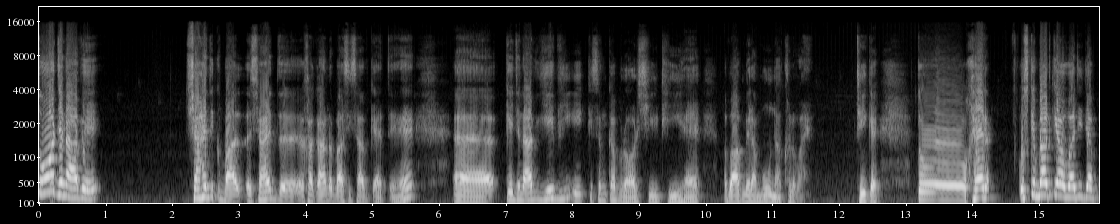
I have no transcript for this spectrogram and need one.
तो जनाब, शाहिद इकबाल, शाहिद खकान अब्बासी साहब कहते हैं कि जनाब ये भी एक किस्म का ब्रॉड शीट ही है, अब आप मेरा मुँह ना खुलवाएँ। ठीक है? तो खैर उसके बाद क्या हुआ जी जब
